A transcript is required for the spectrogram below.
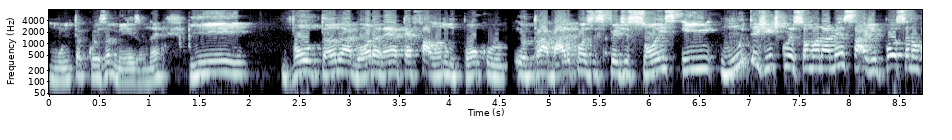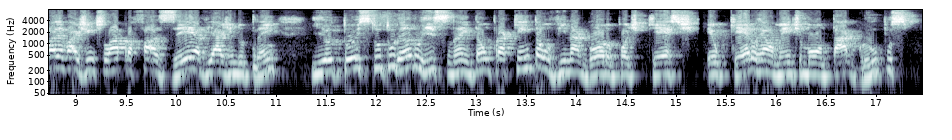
Muita coisa mesmo, né? E voltando agora, né, até falando um pouco, eu trabalho com as expedições e muita gente começou a mandar mensagem, pô, você não vai levar a gente lá para fazer a viagem do trem? E eu tô estruturando isso, né? Então, para quem tá ouvindo agora o podcast, eu quero realmente montar grupos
